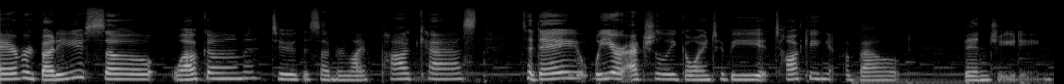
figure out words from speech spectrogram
Hey everybody, so welcome to the Sumner Life podcast. Today we are actually going to be talking about binge eating.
